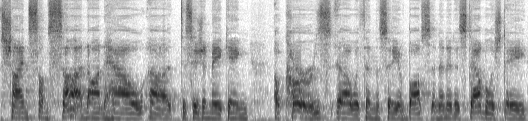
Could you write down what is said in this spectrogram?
shines some sun on how uh, decision making occurs uh, within the city of Boston and it established a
